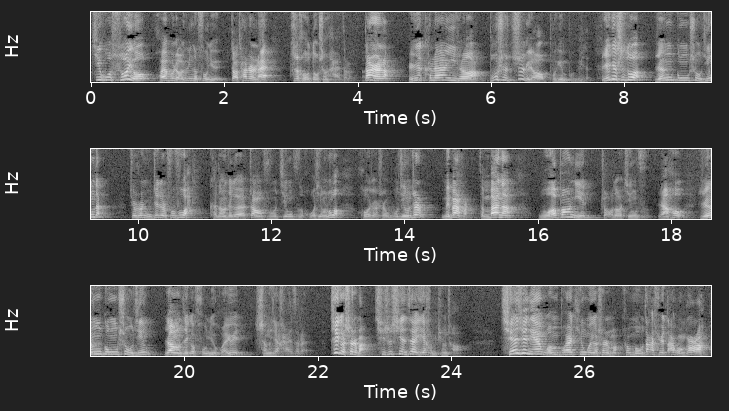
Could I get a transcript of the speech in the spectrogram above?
几乎所有怀不了孕的妇女到他这儿来之后都生孩子了。当然了，人家克莱恩医生啊，不是治疗不孕不育的，人家是做人工受精的。就是说，你这对夫妇啊，可能这个丈夫精子活性弱，或者是无精症，没办法，怎么办呢？我帮你找到精子，然后人工受精，让这个妇女怀孕，生下孩子来。这个事儿吧，其实现在也很平常。前些年我们不还听过一个事儿吗？说某大学打广告啊，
